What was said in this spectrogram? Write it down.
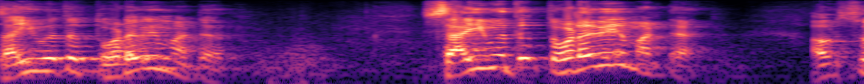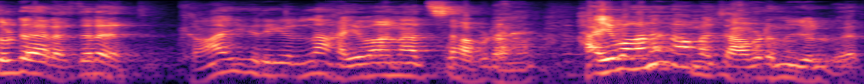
சைவத்தை தொடவே மாட்டார். சைவத்தை தொடவே மாட்டார். அவர் சொல்றார் ஹசரத் காய்கறிகள்லாம் ஹைவானாத் சாப்பிடணும். ஹைவானை நாம சாப்பிடணும்னு சொல்லுவார்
